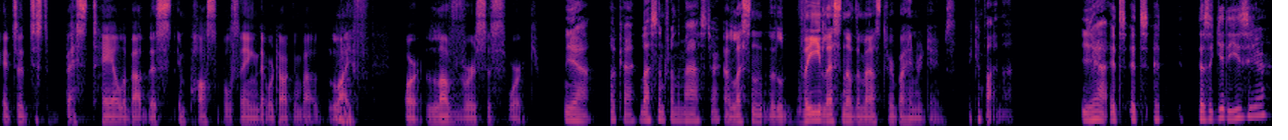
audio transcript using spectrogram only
it's a just the best tale about this impossible thing that we're talking about hmm. life or love versus work Yeah. Okay. Lesson from the master. a lesson the, the lesson of the master by henry james I can find that. Yeah. It's it's it. it does it get easier?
